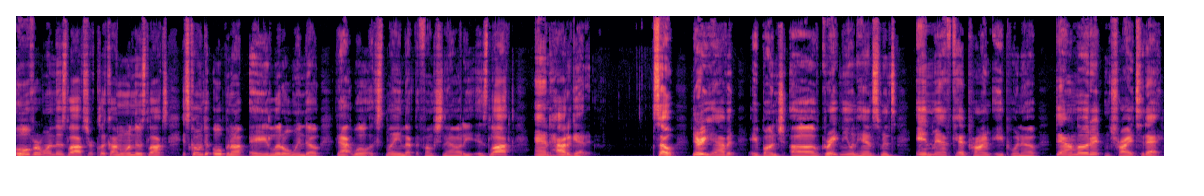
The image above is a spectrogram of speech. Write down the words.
over one of those locks or click on one of those locks, it's going to open up a little window that will explain that the functionality is locked and how to get it. So there you have it, a bunch of great new enhancements in MathCAD Prime 8.0. Download it and try it today.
